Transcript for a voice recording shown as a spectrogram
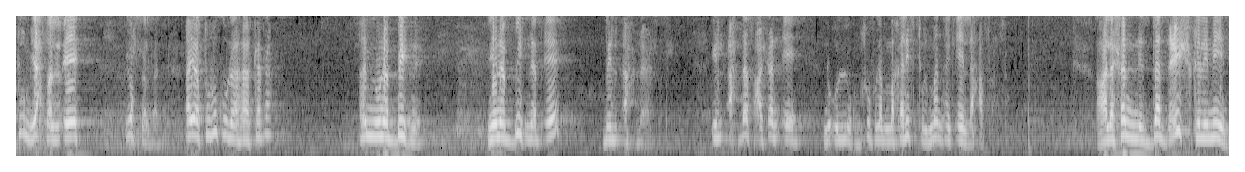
تقوم يحصل الإيه؟ يحصل فن أيتركنا هكذا؟ أم ينبهنا؟ ينبهنا بإيه؟ بالأحداث. الأحداث عشان إيه؟ نقول لكم شوفوا لما خالفتوا المنهج إيه اللي حصل؟ علشان نزداد عشق لمين؟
